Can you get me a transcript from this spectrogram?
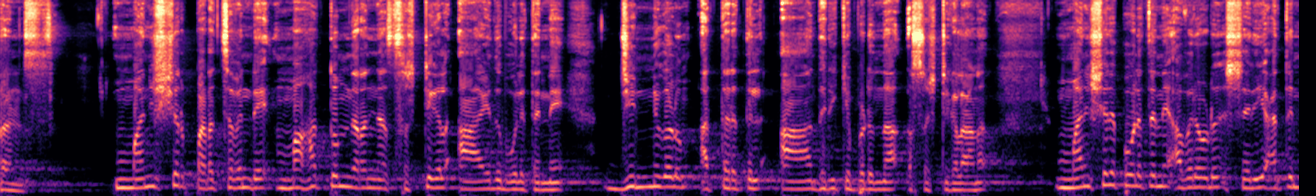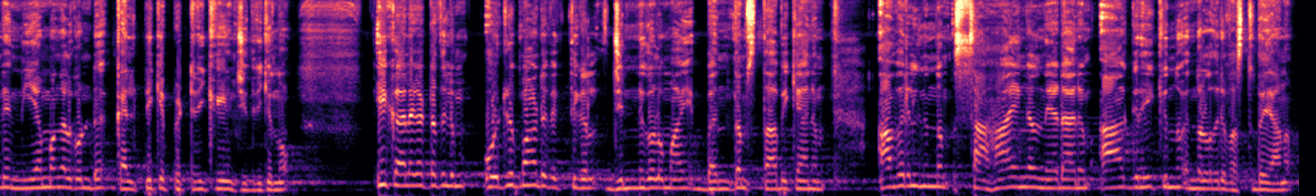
Friends മനുഷ്യർ പടച്ചവന്റെ മഹത്വം നിറഞ്ഞ സൃഷ്ടികൾ ആയതുപോലെ തന്നെ ജിന്നുകളും അത്തരത്തിൽ ആദരിക്കപ്പെടുന്ന സൃഷ്ടികളാണ്. മനുഷ്യരെ പോലെ തന്നെ അവരോട് ശരീരത്തിന്റെ നിയമങ്ങൾ കൊണ്ട് കൽപ്പിക്കപ്പെട്ടിരിക്കുകയും ചെയ്തിരിക്കുന്നു. ഈ കാലഘട്ടത്തിലും ഒരുപാട് വ്യക്തികൾ ജിന്നുകളുമായി ബന്ധം സ്ഥാപിക്കാനും അവരിൽ നിന്നും സഹായങ്ങൾ നേടാനും ആഗ്രഹിക്കുന്നു എന്നുള്ളതൊരു വസ്തുതയാണ്.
